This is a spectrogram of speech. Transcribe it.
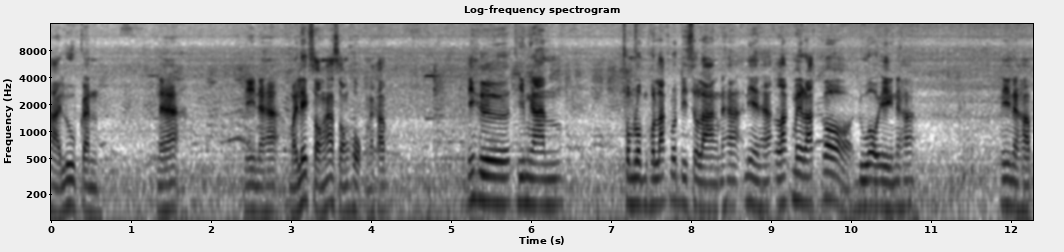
ถ่ายรูปกันนะฮะนี่นะฮะหมายเลข 2526 นะครับ นี่คือทีมงานชมรมคนรักรถดีเซลรางนะฮะนี่นะฮะรักไม่รักก็ดูเอาเองนะฮะนี่นะครับ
